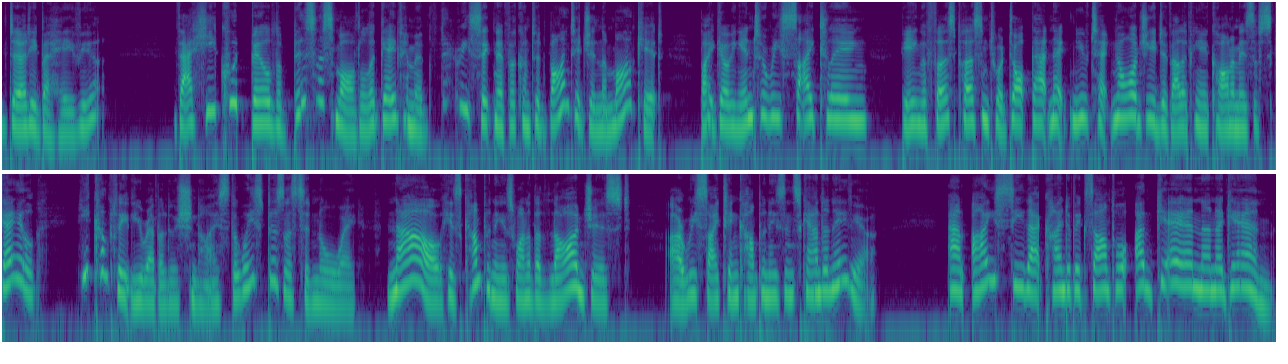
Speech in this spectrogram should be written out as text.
dirty behavior. That he could build a business model that gave him a very significant advantage in the market by going into recycling, being the first person to adopt that new technology, developing economies of scale. He completely revolutionized the waste business in Norway. Now his company is one of the largest uh, recycling companies in Scandinavia. And I see that kind of example again and again.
